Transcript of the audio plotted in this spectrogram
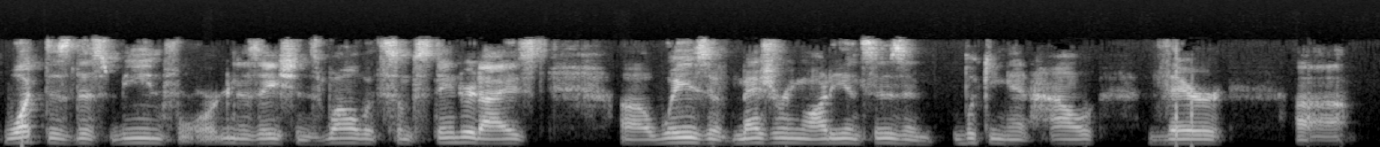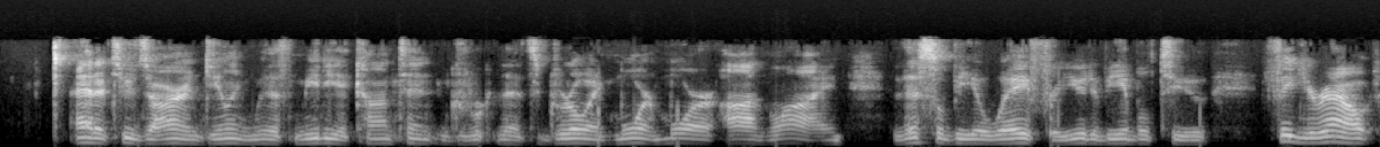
what does this mean for organizations? Well, with some standardized uh, ways of measuring audiences and looking at how they're uh, attitudes are in dealing with media content gr- that's growing more and more online, this will be a way for you to be able to figure out,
